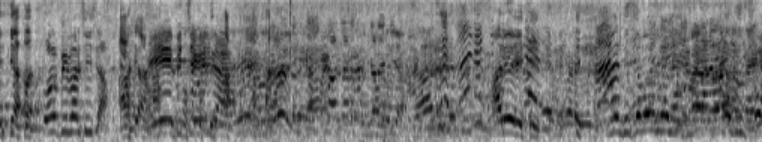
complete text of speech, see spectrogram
అయ్యా. పిచ్చగలిగా అరే ఇలా తీసుకుపోయింది కానీ తీసుకో.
